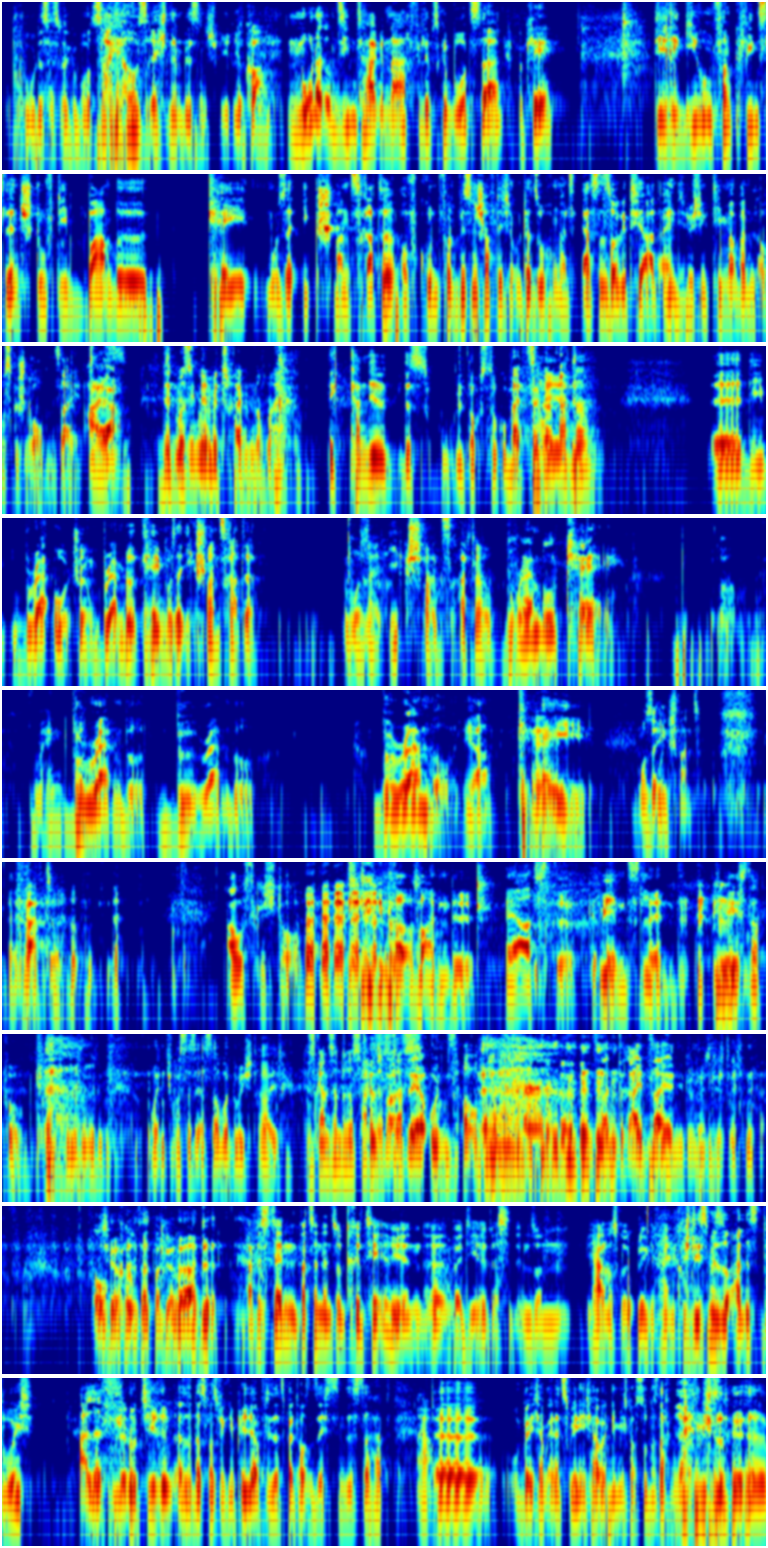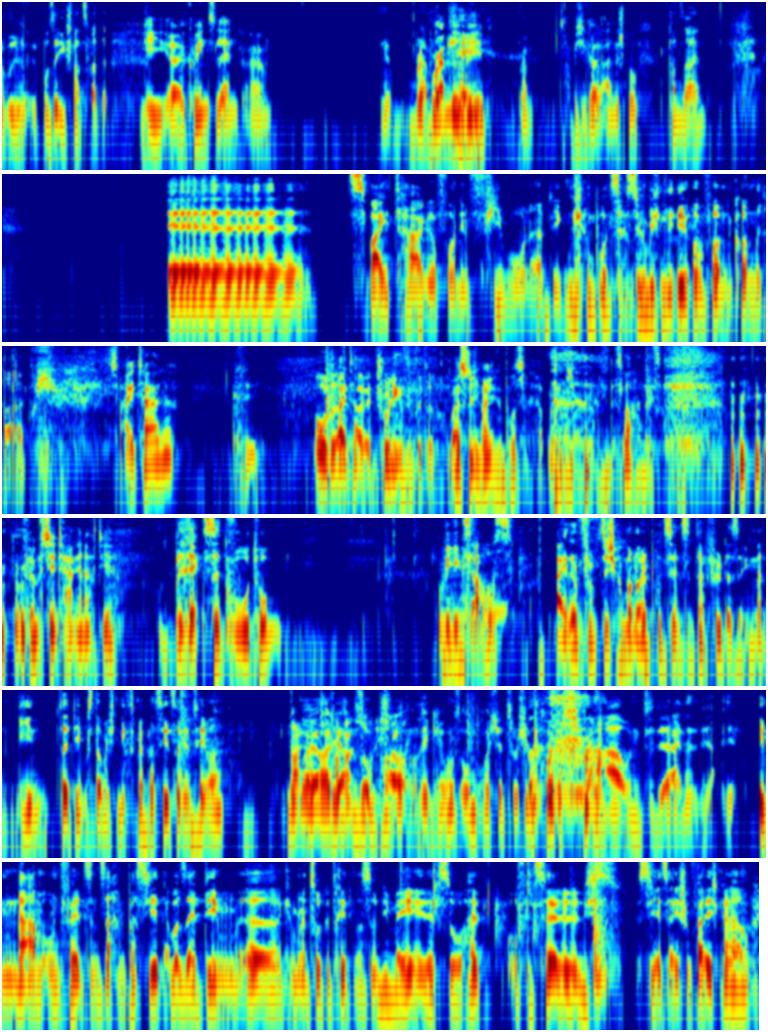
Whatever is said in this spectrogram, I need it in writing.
puh, das ist mit Geburtstag ausrechnen ein bisschen schwierig. Komm. Ein Monat und sieben Tage nach Philipps Geburtstag Okay? Die Regierung von Queensland stuft die Bumble K Mosaikschwanzratte aufgrund von wissenschaftlichen Untersuchungen als erste Säugetierart ein, die durch den Klimawandel ausgestorben sei. Ah ja. Das muss ich mir mitschreiben nochmal. Ich kann dir das Google Docs Dokument Was für eine teilen. Ratte? Äh, die Bra oh, Entschuldigung, Bramble K Mosaikschwanzratte. Mosaikschwanzratte. Bramble K. Hängen. Bramble. Bramble. Bramble. Ja. K. Mosaikschwanz. Ratte. Ausgestorben. Klimawandel. Erste. Queensland. Nächster Punkt. Moment, ich muss das erst sauber durchstreichen. Das ist ganz interessant, Das dass war das sehr unsauber. Das waren drei Zeilen, die du durchgestrichen hast. Oh Ich hoffe, Gott. das hat man gehört. Was ist denn, was sind denn so Kriterien äh, bei dir, dass in so einen Jahresrückblick Ich reinkommt? lese mir so alles durch Alles. notiere, also das, was Wikipedia auf dieser 2016-Liste hat. Ja. Äh, und wenn ich am Ende zu wenig habe, nehme ich noch so eine Sachen rein, wie so eine äh, Mosaikschwanzratte. Wie äh, Queensland, äh, Bramble Bramblebee. K. Bram Habe ich die gerade angespuckt? Kann sein. Äh, zwei Tage vor dem viermonatigen Geburtstagsjubiläum von Konrad. Zwei Tage? Oh, drei Tage, entschuldigen Sie bitte. Weißt du nicht, wann ich Geburtstag habe? Das war Hannes. 15 Tage nach dir. Brexit-Votum. Und wie ging's aus? 51,9% sind dafür, dass England gehen. Seitdem ist, glaube ich, nichts mehr passiert zu dem Thema. Nein, Naja, die hatten so ein paar sagen. Regierungsumbrüche zwischendurch. Ja, und der eine, ja, im Namenumfeld sind Sachen passiert, aber seitdem äh, Cameron zurückgetreten ist und die May jetzt so halb offiziell nicht, ist sie jetzt eigentlich schon fertig, keine Ahnung,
